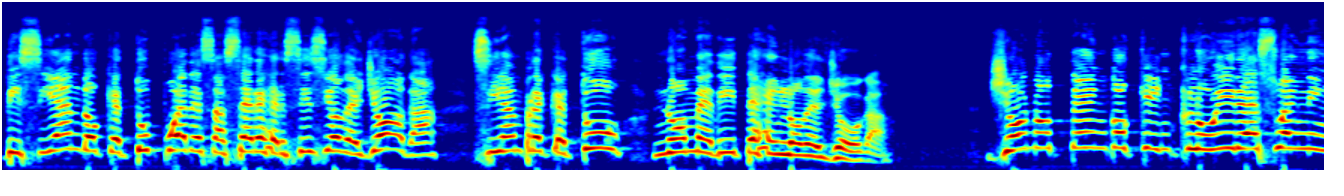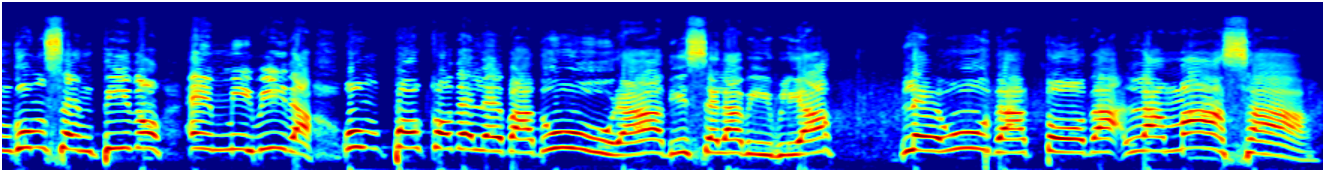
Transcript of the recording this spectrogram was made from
diciendo que tú puedes hacer ejercicio de yoga siempre que tú no medites en lo del yoga. Yo no tengo que incluir eso en ningún sentido en mi vida. Un poco de levadura, dice la Biblia, leuda toda la masa.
